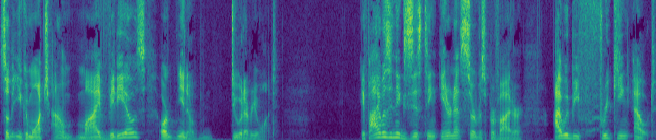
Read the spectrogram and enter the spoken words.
so that you can watch, I don't know, my videos or, you know, do whatever you want. If I was an existing internet service provider, I would be freaking out.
